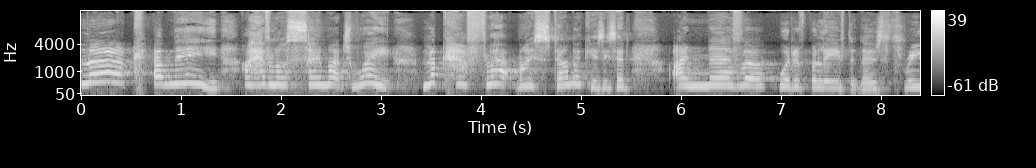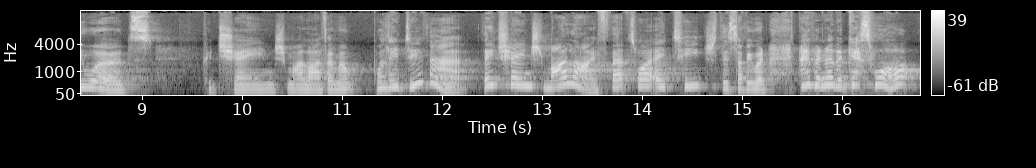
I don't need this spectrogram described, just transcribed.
Look at me. I have lost so much weight. Look how flat my stomach is. He said, I never would have believed that those three words could change my life. I went, Well, they do that. They changed my life. That's why I teach this stuff. He went, No, but no, but guess what?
